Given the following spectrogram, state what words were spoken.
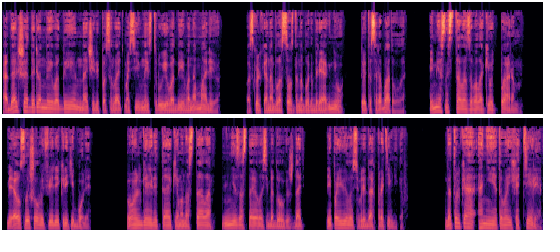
А дальше одаренные воды начали посылать массивные струи воды в аномалию. Поскольку она была создана благодаря огню, то это срабатывало, и местность стала заволакивать паром, я услышал в эфире крики боли. Ольга, или та, кем она стала, не заставила себя долго ждать и появилась в рядах противников. Да только они этого и хотели.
